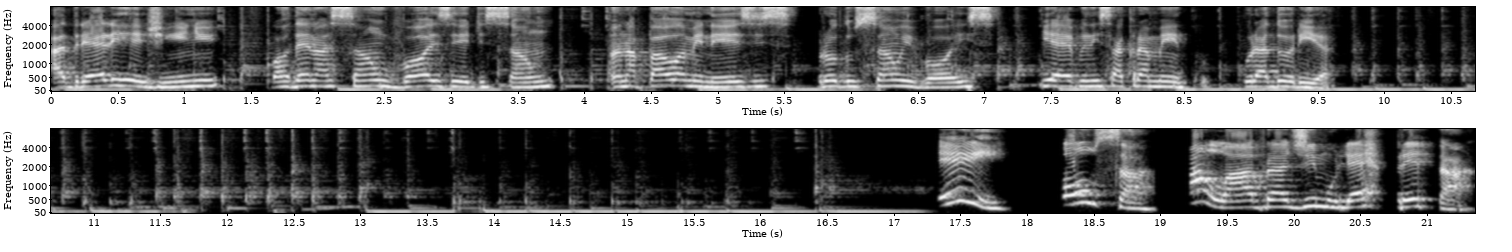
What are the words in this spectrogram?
Adriele Regine, coordenação, voz e edição. Ana Paula Menezes, produção e voz. E Evelyn Sacramento, curadoria. Ei, ouça! Palavra de Mulher Preta.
